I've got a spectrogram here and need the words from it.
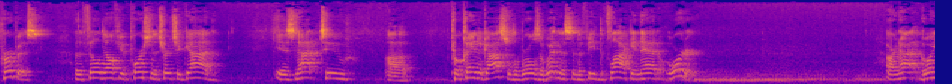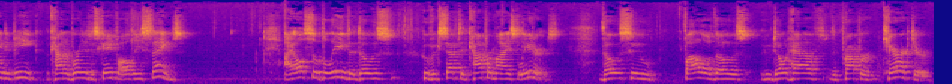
purpose of the Philadelphia portion of the Church of God is not to uh, proclaim the gospel, the world's a witness, and to feed the flock in that order are not going to be accounted worthy to escape all these things. I also believe that those who've accepted compromised leaders, those who follow those who don't have the proper character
